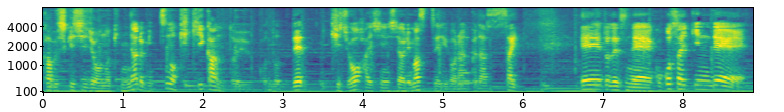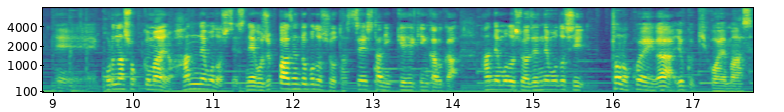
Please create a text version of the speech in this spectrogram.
株式市場の気になる3つの危機感ということで記事を配信しております。ぜひご覧ください。えーとですね、ここ最近で、えー、コロナショック前の半値戻しですね、50%戻しを達成した日経平均株価、半値戻しは前値戻しとの声がよく聞こえます。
